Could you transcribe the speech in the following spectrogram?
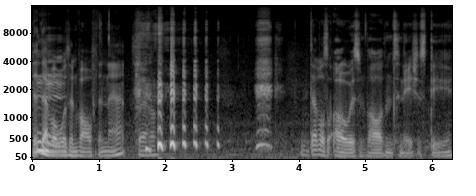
the Mm-hmm. devil was involved in that. So The devil's always involved in Tenacious D,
